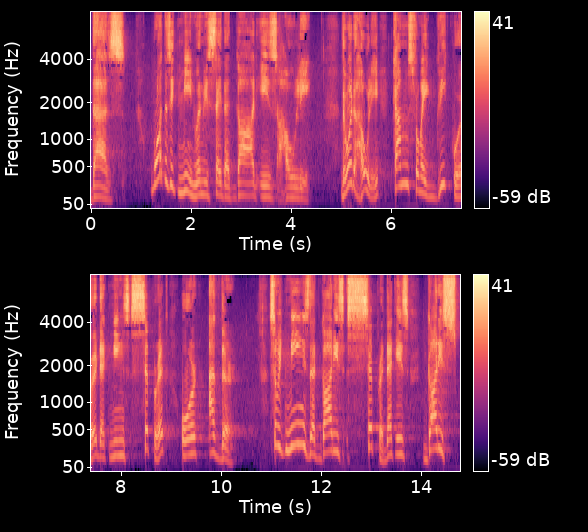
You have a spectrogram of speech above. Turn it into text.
does. What does it mean when we say that God is holy? The word holy comes from a Greek word that means separate or other. So it means that God is separate. That is, God is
